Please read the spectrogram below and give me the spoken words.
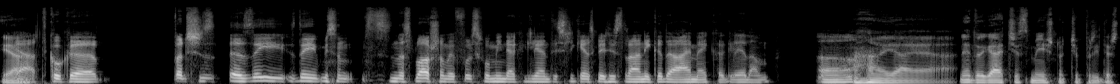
Ja. Ja, tako da pač z- zdaj, zdaj mislim, nasplošno me ful spominja, ki gledam te slike na spletni strani, kada iMac gledam. Uh, Aha, ja, ja, ja. Ne drugače je smešno, če prideš,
